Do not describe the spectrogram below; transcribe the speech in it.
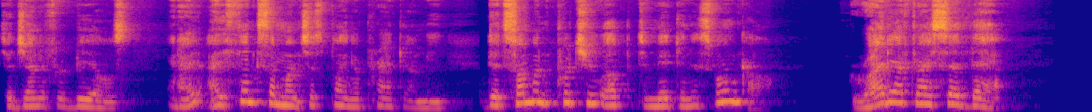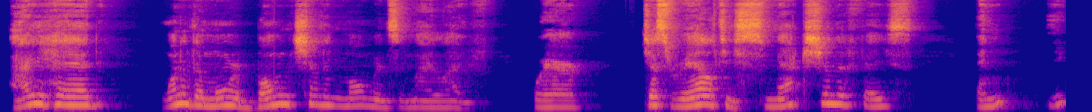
to Jennifer Beals. And I, I think someone's just playing a prank on me. Did someone put you up to making this phone call? Right after I said that, I had one of the more bone chilling moments in my life where just reality smacks you in the face and you,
